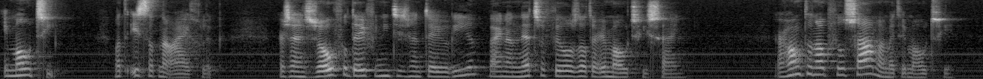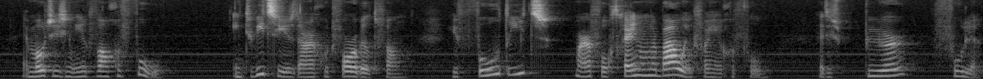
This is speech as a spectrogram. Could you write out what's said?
Emotie. Wat is dat nou eigenlijk? Er zijn zoveel definities en theorieën, bijna net zoveel als dat er emoties zijn. Er hangt dan ook veel samen met emotie. Emotie is in ieder geval gevoel. Intuïtie is daar een goed voorbeeld van. Je voelt iets, maar er volgt geen onderbouwing van je gevoel. Het is puur voelen.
